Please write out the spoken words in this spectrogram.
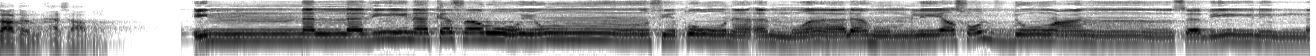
dadın əzabı. إن الذين كفروا ينفقون أموالهم ليصدوا عن سبيل الله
